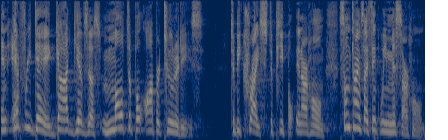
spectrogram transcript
And every day, God gives us multiple opportunities to be Christ to people in our home. Sometimes I think we miss our home.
